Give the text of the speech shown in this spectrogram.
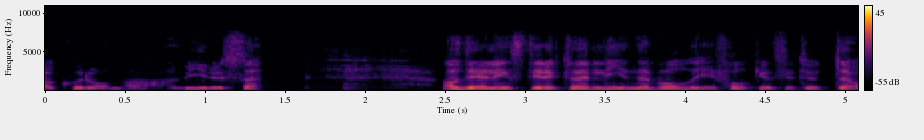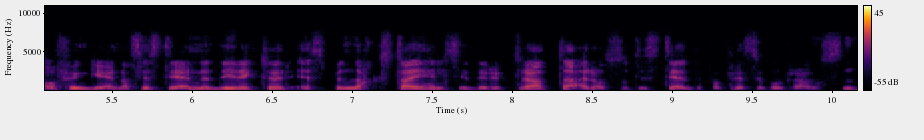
av koronaviruset. Avdelingsdirektør Line Wold i Folkeinstituttet og fungerende assisterende direktør Espen Nakstad i Helsedirektoratet er også til stede på pressekonferansen.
